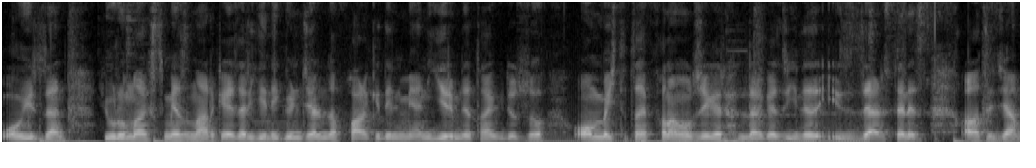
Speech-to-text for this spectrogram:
O yüzden yorumlar kısmına yazın arkadaşlar. Yeni güncellemede fark edilmeyen 20 detay videosu 15 detay falan olacak herhalde arkadaşlar. Yine de izlerseniz atacağım.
